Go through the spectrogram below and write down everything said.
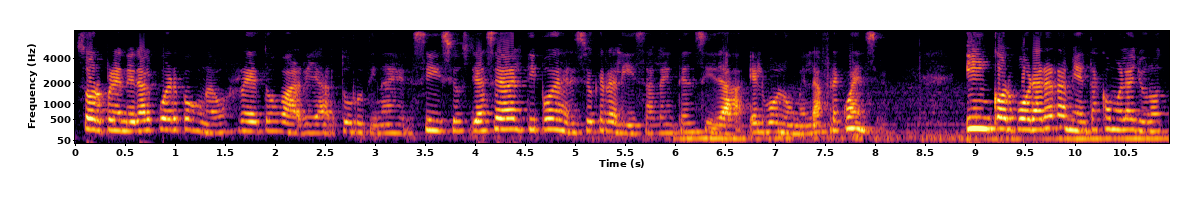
Sorprender al cuerpo con nuevos retos, variar tu rutina de ejercicios, ya sea el tipo de ejercicio que realizas, la intensidad, el volumen, la frecuencia. Incorporar herramientas como el ayuno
